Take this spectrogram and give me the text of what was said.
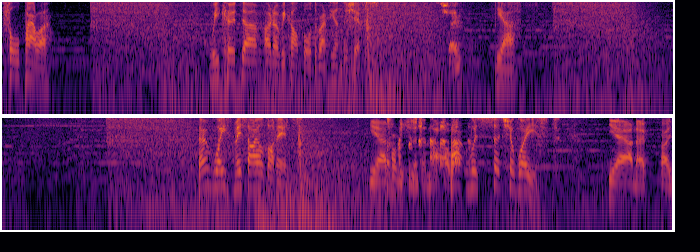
Full power. We could, um, oh no, we can't board the Bounty Hunter ships. It's a shame. Yeah. Don't waste missiles on it. Yeah, I probably shouldn't have done that. Oh, well. That was such a waste. Yeah, I know. I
